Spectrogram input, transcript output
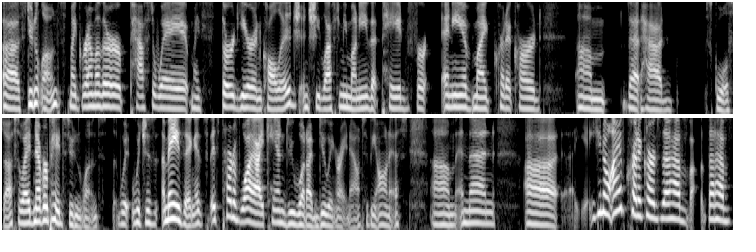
uh, student loans. My grandmother passed away my third year in college, and she left me money that paid for any of my credit card um, that had school stuff. So I'd never paid student loans, which is amazing. It's it's part of why I can do what I'm doing right now, to be honest. Um, and then, uh, you know, I have credit cards that have that have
